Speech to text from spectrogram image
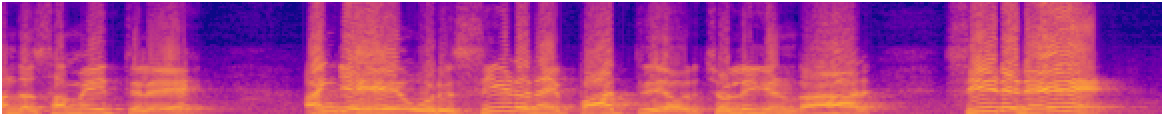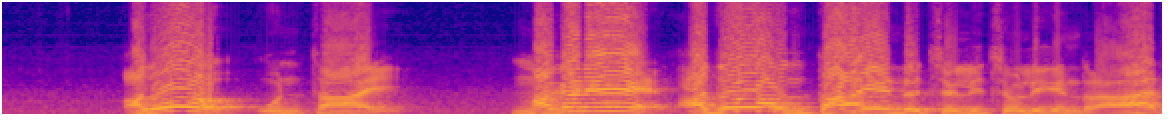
அந்த சமயத்திலே அங்கே ஒரு சீடனை பார்த்து அவர் சொல்லுகின்றார் சீடனே அதோ உன் தாய். மகனே அதோ உன் தாய் என்று சொல்லி சொல்லுகின்றார்.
